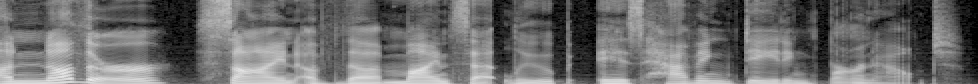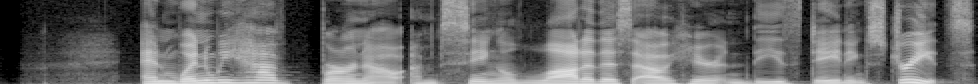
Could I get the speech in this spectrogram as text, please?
Another sign of the mindset loop is having dating burnout. And when we have burnout, I'm seeing a lot of this out here in these dating streets.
